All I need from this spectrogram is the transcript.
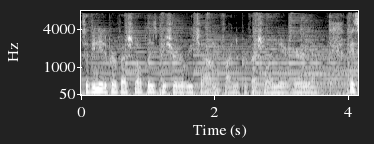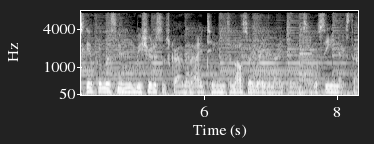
So if you need a professional, please be sure to reach out and find a professional in your area. Thanks again for listening. Be sure to subscribe in iTunes and also rate in iTunes. We'll see you next time.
